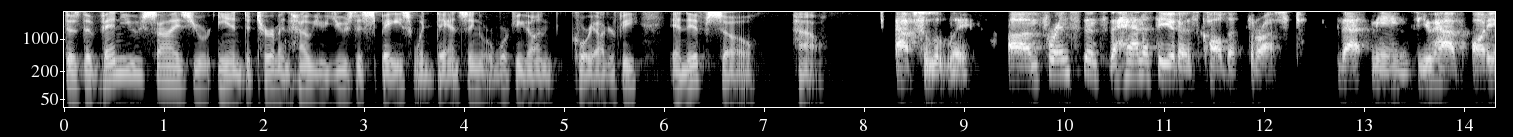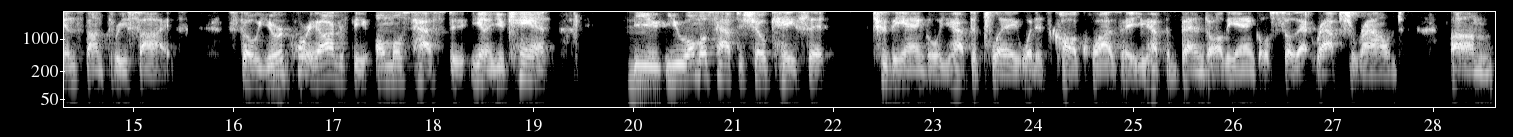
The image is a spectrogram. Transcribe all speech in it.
Does the venue size you're in determine how you use the space when dancing or working on choreography? And if so, how? Absolutely. Um, for instance, the Hanna Theater is called a thrust. That means you have audience on three sides. So your mm. choreography almost has to, you know, you can't, mm. you you almost have to showcase it to the angle. You have to play what it's called quasi. You have to bend all the angles so that wraps around. Um,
